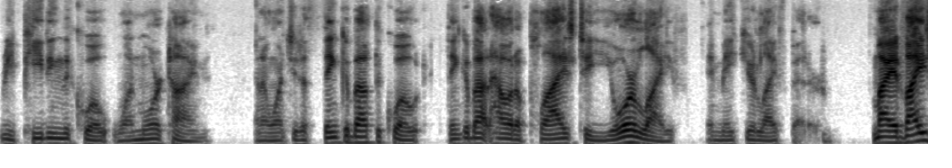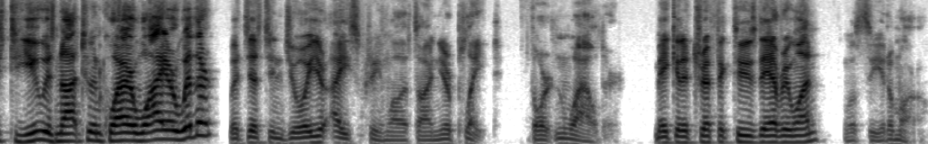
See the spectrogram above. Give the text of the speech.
repeating the quote one more time, and I want you to think about the quote, think about how it applies to your life, and make your life better. My advice to you is not to inquire why or whither, but just enjoy your ice cream while it's on your plate. Thornton Wilder. Make it a terrific Tuesday, everyone. We'll see you tomorrow.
